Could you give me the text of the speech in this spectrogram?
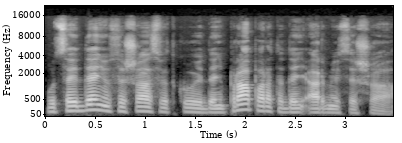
У цей день у США святкують День прапора та День армії США.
